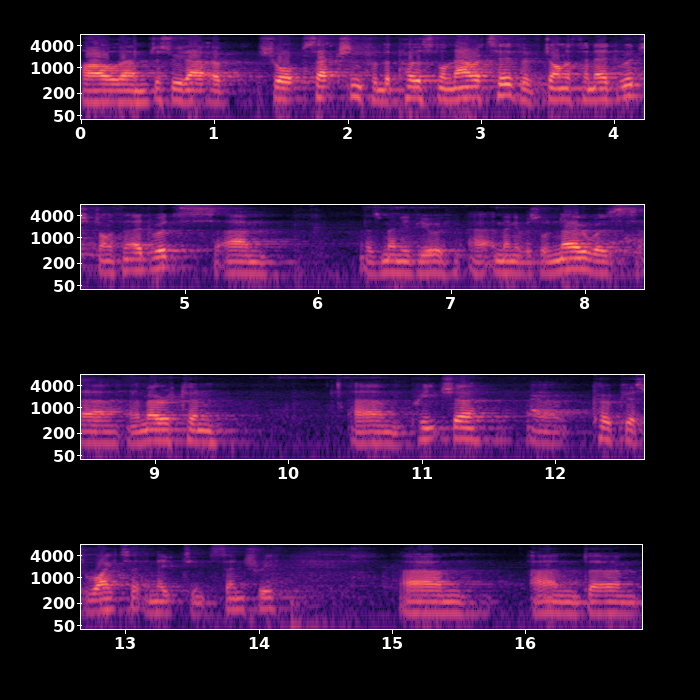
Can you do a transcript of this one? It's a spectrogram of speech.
I'll um, just read out a short section from the personal narrative of Jonathan Edwards. Jonathan Edwards, um, as many of you, uh, many of us will know, was uh, an American um, preacher, uh, copious writer in the 18th century, um, and um,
